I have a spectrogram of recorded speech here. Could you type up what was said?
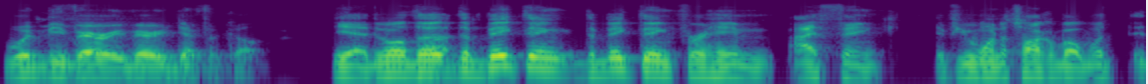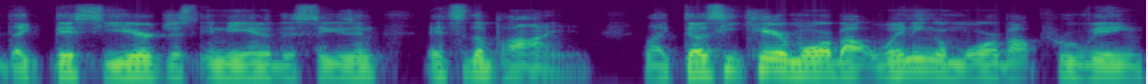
would be very very difficult yeah well the the big thing the big thing for him i think if you want to talk about what like this year just in the end of this season it's the buy-in like does he care more about winning or more about proving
